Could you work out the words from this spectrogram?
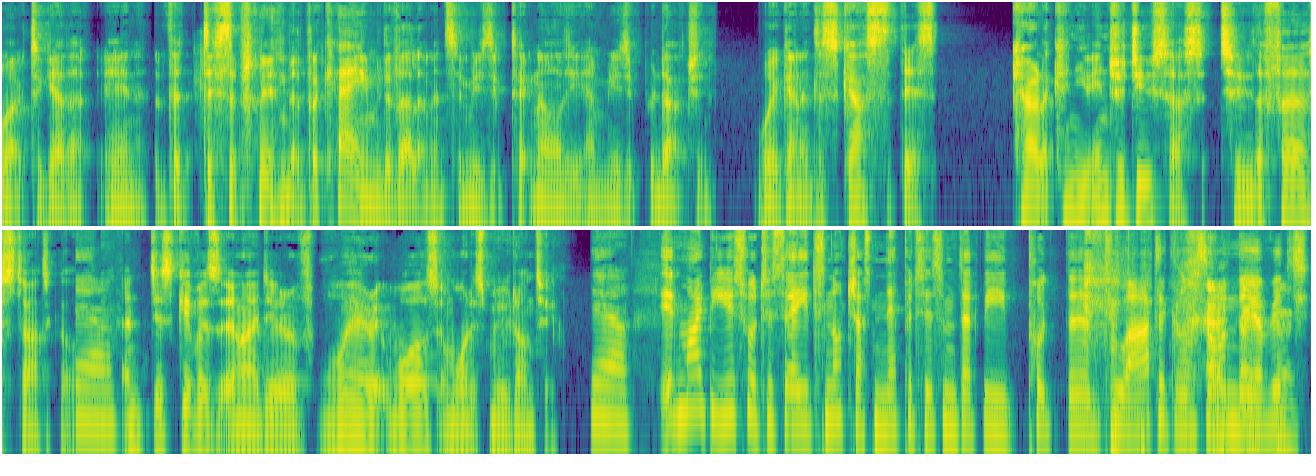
worked together in the discipline that became developments in music technology and music production. We're going to discuss this Carola, can you introduce us to the first article yeah. and just give us an idea of where it was and what it's moved on to? Yeah, it might be useful to say it's not just nepotism that we put the two articles on there, which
